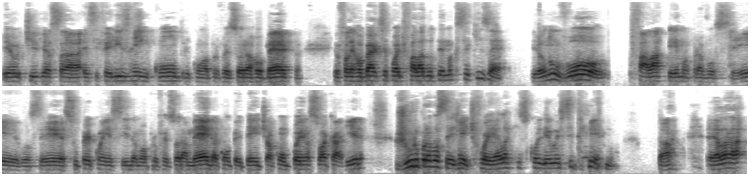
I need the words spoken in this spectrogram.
eu tive essa, esse feliz reencontro com a professora Roberta, eu falei, Roberto, você pode falar do tema que você quiser. Eu não vou falar tema para você, você é super conhecida, é uma professora mega competente, acompanha a sua carreira. Juro para você, gente, foi ela que escolheu esse tema, tá? Ela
